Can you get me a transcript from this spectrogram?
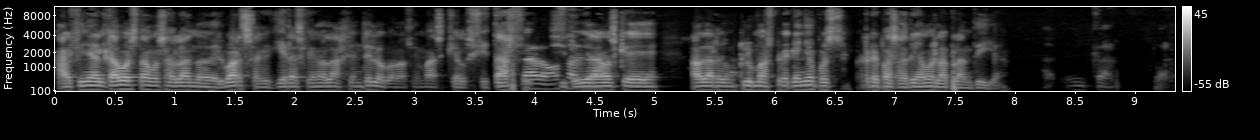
Al fin y al cabo estamos hablando del Barça, que quieras que no la gente lo conoce más que el Getafe. Claro, si tuviéramos que hablar de un club más pequeño, pues repasaríamos la plantilla. Claro, claro.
